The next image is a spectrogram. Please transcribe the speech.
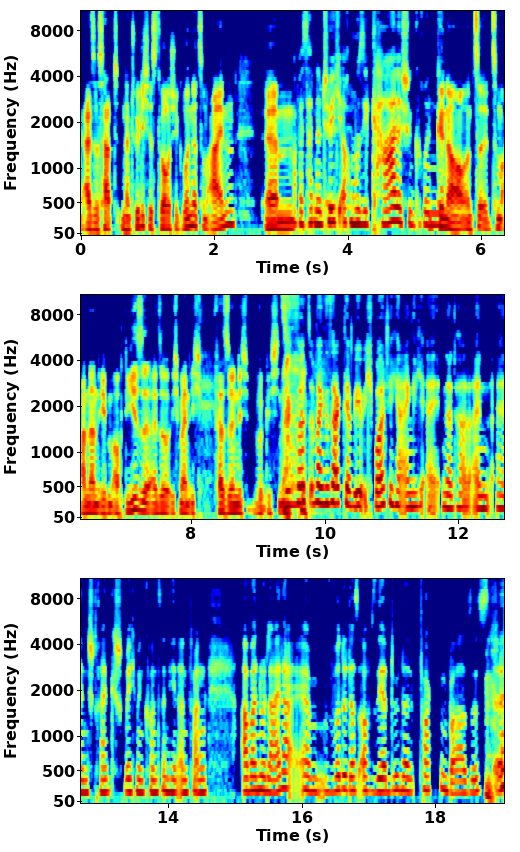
also es hat natürlich historische Gründe. Zum einen ähm, Aber es hat natürlich auch musikalische Gründe. Genau, und zu, zum anderen eben auch diese. Also ich meine, ich persönlich wirklich. So wird immer gesagt, ja, ich wollte ja eigentlich in der Tat ein, ein Streitgespräch mit Konstantin anfangen, aber nur leider ähm, würde das auf sehr dünner Faktenbasis. Äh,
